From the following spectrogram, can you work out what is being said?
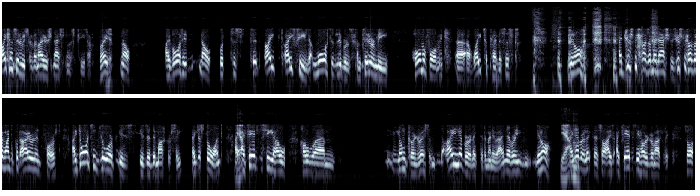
I consider myself an Irish nationalist, Peter. Right? No, I voted no, but to, to, I I feel that most of the Liberals consider me homophobic, uh, a white supremacist. you know, and just because I'm a nationalist, just because I want to put Ireland first, I don't think Europe is is a democracy. I just don't. I, I fail to see how how. Um, Juncker and the rest of them, I never elected them anyway. I never even, you know, Yeah. I never elected them. So I, I fail to see how democracy. So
